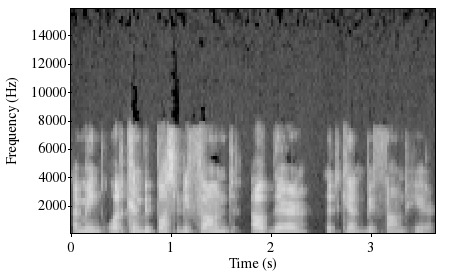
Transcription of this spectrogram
I mean, what can be possibly found out there that can't be found here?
